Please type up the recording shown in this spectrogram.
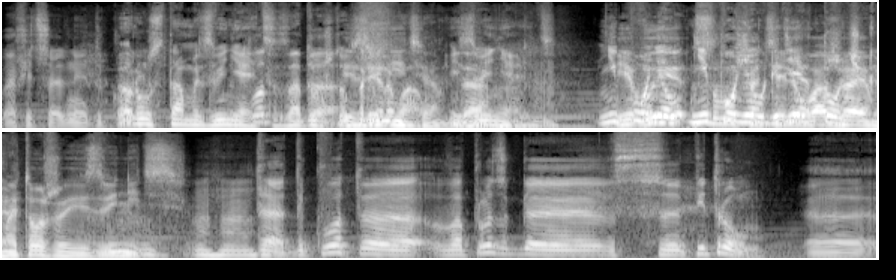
э, официальные документы. Рустам извиняется Вот, за то, да. что Извините, прервал. да. Извиняется. Не и понял, вы, не понял, где уважаемые, точка. тоже извинитесь. Мгм. Да, так вот, э, вопрос э, с Петром. Э,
